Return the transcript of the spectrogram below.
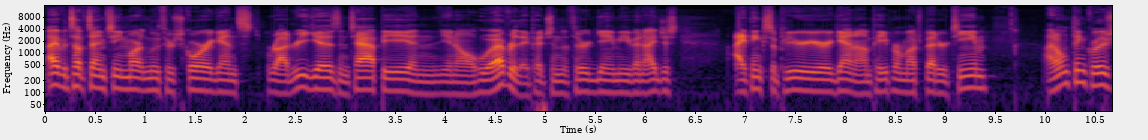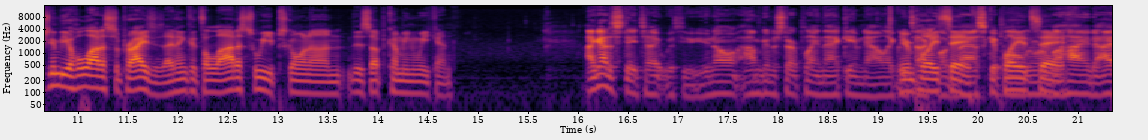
I have a tough time seeing Martin Luther score against Rodriguez and Tappy and you know whoever they pitch in the third game. Even I just I think Superior again on paper much better team. I don't think there's going to be a whole lot of surprises. I think it's a lot of sweeps going on this upcoming weekend. I got to stay tight with you. You know, I'm going to start playing that game now. Like You're we gonna talked about safe. basketball Play when safe. we're behind. I,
